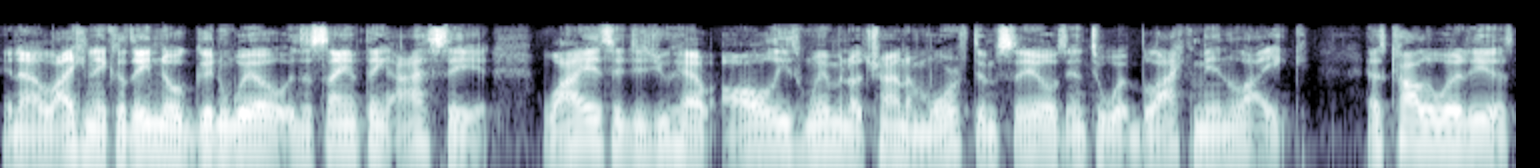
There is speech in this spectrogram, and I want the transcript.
They're not liking it because they know good and well it's the same thing I said. Why is it that you have all these women are trying to morph themselves into what black men like? Let's call it what it is.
